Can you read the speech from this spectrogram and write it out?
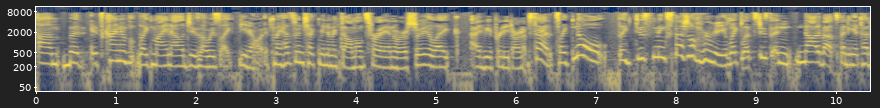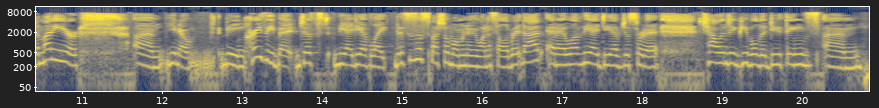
Um, but it's kind of like my analogy is always like you know if my husband took me to McDonald's for an anniversary, like I'd be pretty darn upset. It's like no, like do something special for me, like let's do and not about spending a ton of money or um, you know being crazy, but just the idea of like this is a special moment and we want to celebrate that. And I love the idea of just sort of challenging people to do things, um,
